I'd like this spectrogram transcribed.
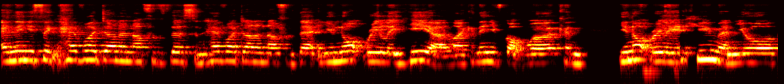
and then you think, have I done enough of this and have I done enough of that? And you're not really here. Like, and then you've got work, and you're not really a human. You're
